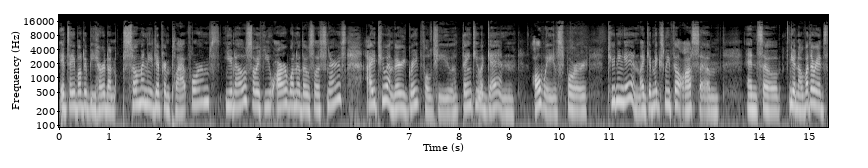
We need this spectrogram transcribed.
it's able to be heard on so many different platforms, you know? So, if you are one of those listeners, I too am very grateful to you. Thank you again, always, for tuning in. Like it makes me feel awesome. And so, you know, whether it's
